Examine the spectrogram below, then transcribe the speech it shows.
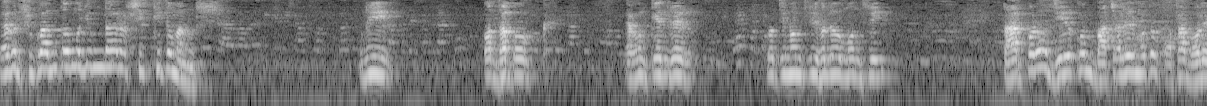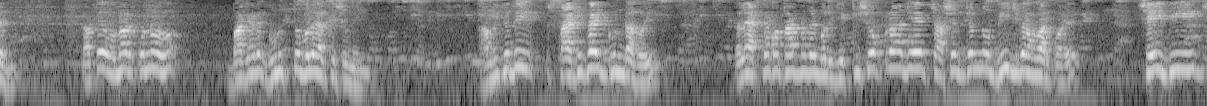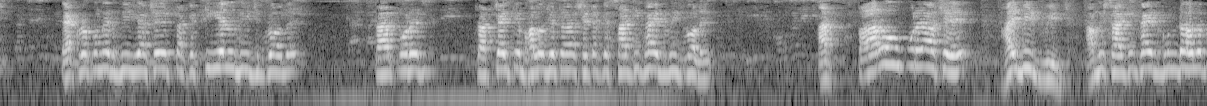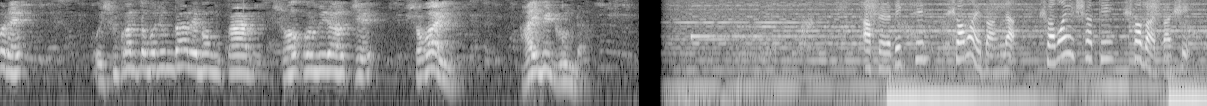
এখন সুকান্ত মজুমদার শিক্ষিত মানুষ। উনি অধ্যাপক, এখন কেন্দ্রের প্রতিমন্ত্রী হলেও মন্ত্রী। তারপরেও যেরকম বাচালের মতো কথা বলেন, তাতে ওনার কোনো বাজারে গুরুত্ব বলে আর কিছু নেই। আমি যদি সার্টিফাইড গুন্ডা হই, তাহলে একটা কথা আপনাদের বলি যে, কৃষকরা যে চাষের জন্য বীজ ব্যবহার করে সেই বীজ, এক রকমের বীজ আছে, তাকে টিএল বীজ বলে। তারপরে তার চাইতে ভালো যেটা, সেটাকে সার্টিফাইড বীজ বলে। আর তারও উপরে আছে হাইব্রিড বীজ। আমি সার্টিফাইড গুন্ডা হলে পরে ওই সুকান্ত মজুমদার এবং তার সহকর্মীরা হচ্ছে সবাই হাইব্রিড গুন্ডা। আপনারা দেখছেন সময় বাংলা। সময়ের সাথে সবার পাশে।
